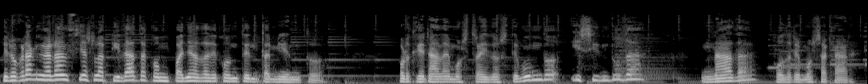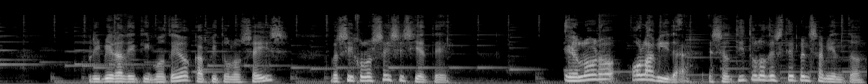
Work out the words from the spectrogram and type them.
Pero gran ganancia es la piedad acompañada de contentamiento, porque nada hemos traído a este mundo y sin duda nada podremos sacar. Primera de Timoteo capítulo 6 versículos 6 y 7. El oro o la vida es el título de este pensamiento.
